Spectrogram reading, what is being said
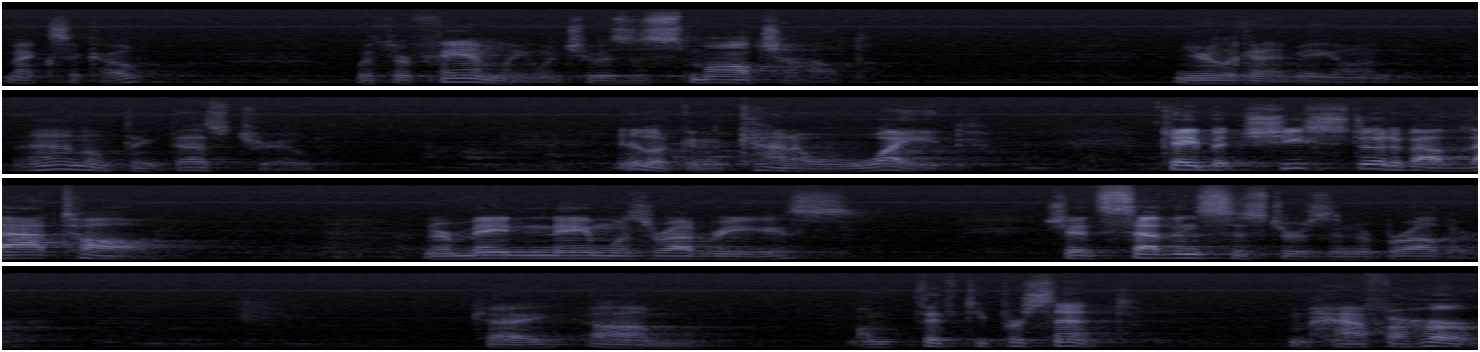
Mexico with her family when she was a small child. And you're looking at me going, I don't think that's true. You're looking kind of white. Okay, but she stood about that tall. And her maiden name was Rodriguez. She had seven sisters and a brother. Okay, um, I'm 50%. I'm half of her.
